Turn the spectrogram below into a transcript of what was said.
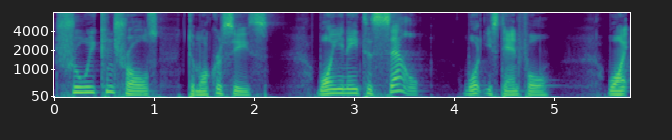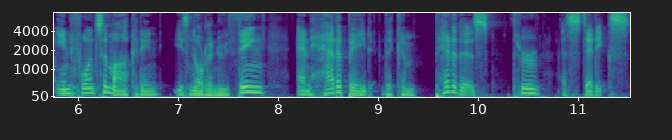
truly controls democracies, why you need to sell what you stand for, why influencer marketing is not a new thing, and how to beat the competitors through aesthetics.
